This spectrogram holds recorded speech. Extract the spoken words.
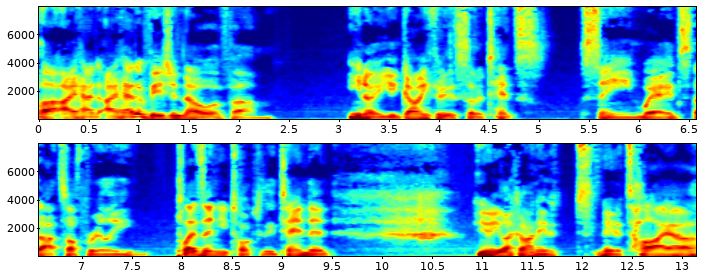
Uh, I had I had a vision though of um, you know, you're going through this sort of tense scene where it starts off really pleasant. You talk to the attendant. You know, you're like, oh, I need a need a tire.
